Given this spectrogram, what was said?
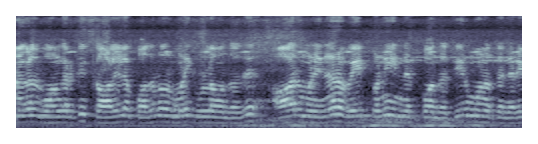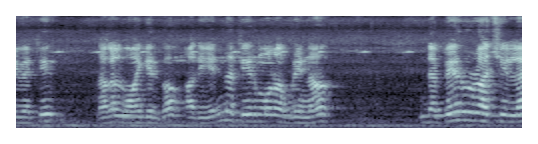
நகல் வாங்குறதுக்கு காலையில் பதினோரு மணிக்கு உள்ளே வந்தது. ஆறு மணி நேரம் வெயிட் பண்ணி இன்னைக்கு அந்த தீர்மானத்தை நிறைவேற்றி நகல் வாங்கியிருக்கோம். அது என்ன தீர்மானம் அப்படின்னா இந்த பேரூராட்சியில்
